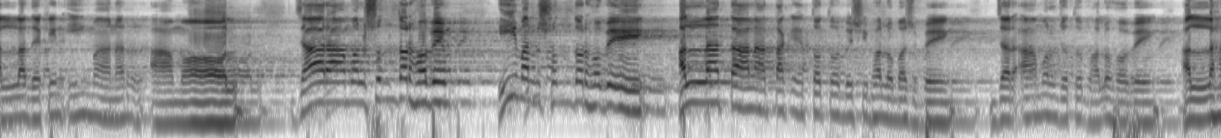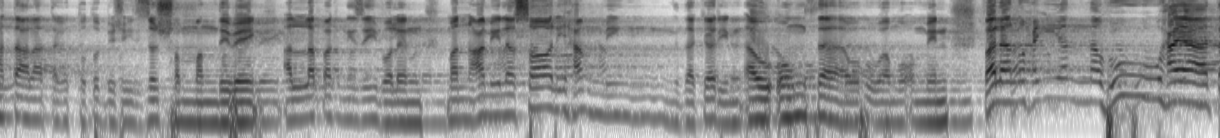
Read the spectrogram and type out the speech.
আল্লাহ দেখেন ঈমান আর আমল। যার আমল সুন্দর হবে ইমান সুন্দর হবে আল্লাহ তাআলা তাকে তত বেশি ভালোবাসবে যার আমল যত ভালো হবে আল্লাহ তাআলা তাকে তত বেশি ইজ্জত সম্মান দিবে আল্লাহ পাক নিজেই বলেন মান আমিলা সালিহাম মিন ذكر أو أنثى وهو مؤمن فلنحيينه حياة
